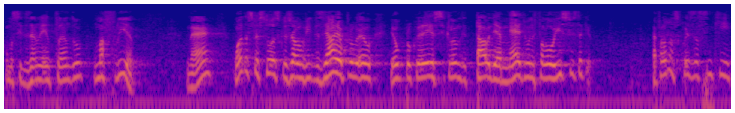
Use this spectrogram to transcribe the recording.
como se dizendo, entrando numa fria. Né? Quantas pessoas que eu já ouvi dizer, ah, eu, eu, eu procurei esse clã de tal, ele é médium, ele falou isso, isso, aqui. Aí falou umas coisas assim que,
